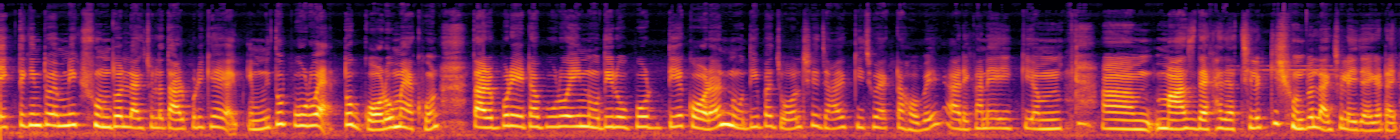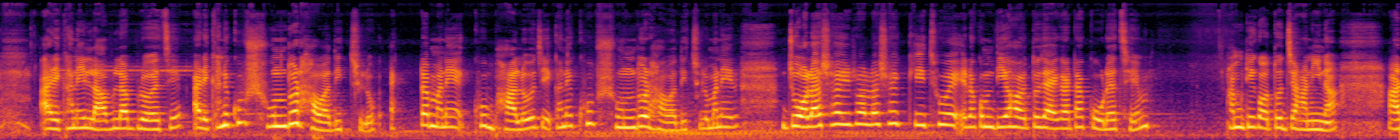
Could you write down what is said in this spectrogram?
দেখতে কিন্তু এমনি সুন্দর লাগছিল, তারপরে কি এমনি তো পুরো এত গরম এখন, তারপরে এটা পুরো এই নদীর ওপর দিয়ে করা, নদী বা জল সে যাই কিছু একটা হবে। আর এখানে এই মাছ দেখা যাচ্ছিল, কি সুন্দর লাগছিল এই জায়গাটায়। আর এখানে লাভ লাভ রয়েছে, আর এখানে খুব সুন্দর হাওয়া দিচ্ছিল একটা মানে খুব ভালো যে এখানে খুব সুন্দর হাওয়া দিচ্ছিল। মানে জলাশয় টলাশয় কিছু এরকম দিয়ে হয়তো জায়গাটা করেছে। আমি ঠিক অত জানি না। আর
